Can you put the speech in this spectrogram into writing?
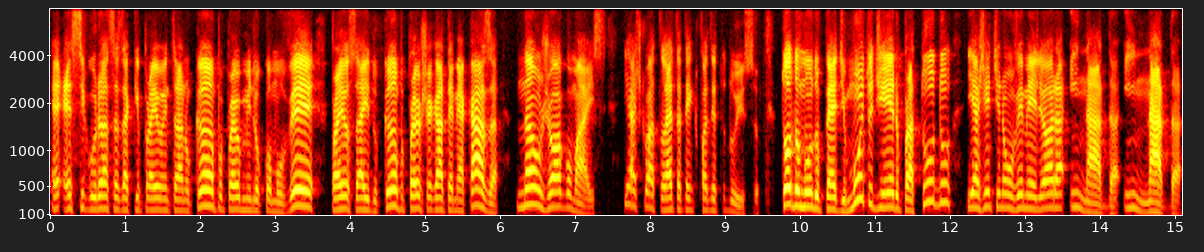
é, é, seguranças aqui para eu entrar no campo, para eu me locomover, para eu sair do campo, para eu chegar até minha casa, não jogo mais. E acho que o atleta tem que fazer tudo isso. Todo mundo pede muito dinheiro para tudo e a gente não vê melhora em nada, em nada.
